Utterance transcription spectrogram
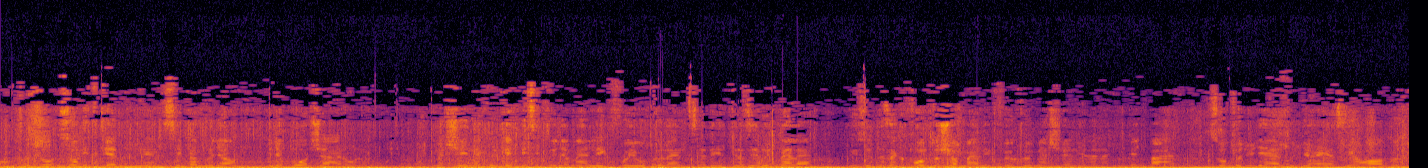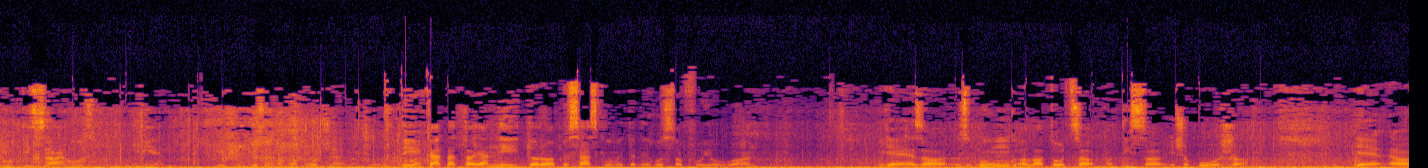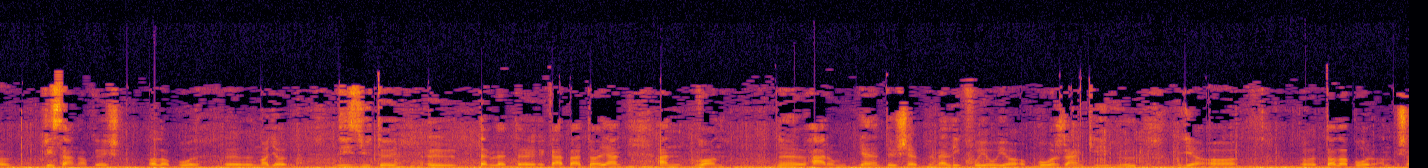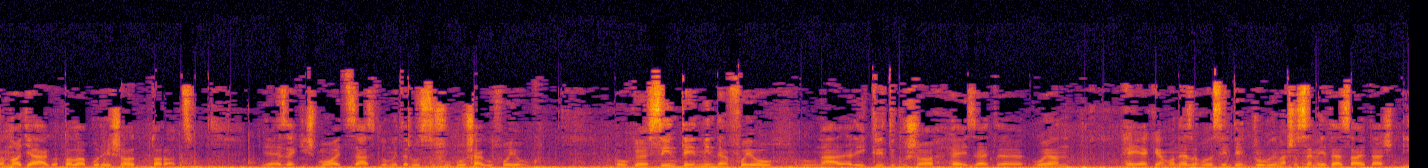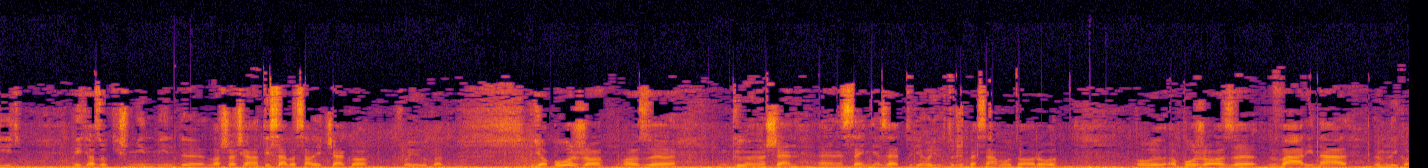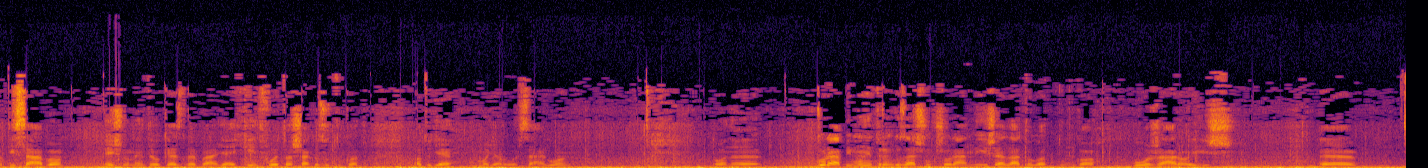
a, Zolit kérném szépen, hogy a, hogy a Borzsáról úgy, úgy mesél nekünk egy picit, hogy a mellékfolyók rendszerét azért úgy bele fűződ, ezek fontosabb mellékfolyók, hogy mesélnél nekünk egy pár szót, hogy ugye el tudja helyezni a hallgató a Tiszához, milyen, mi van a Borzsának? Igen, Kárpátalján négy darab 100 km-nél hosszabb folyó van. Ugye ez az Ung, a Latorca, a Tisza és a Borzsa. Ugye a Kriszának és alapból ö, nagy a vízgyűjtő ö, területe Kárpátalján, ám van ö, három jelentősebb mellékfolyója a Borzsán kívül, ugye a, a Talabor és a Nagyág, a Talabor és a Tarac. Ugye ezek is majd 100 km hosszúságú folyók. Ook szintén minden folyónál elég kritikus a helyzet, olyan helyeken van ez, ahol szintén problémás a szemételszállítás, így így azok is mind-mind lassan a Tiszába szállítsák a folyókat. Ugye a borzsa az különösen szennyezett, ugye, hogy Viktor is beszámolt arról, a borzsa az Várinál ömlik a Tiszába, és onnantól kezdve bár egyként folytassák az utukat, hát ugye Magyarországon. Van, korábbi monitoringozásunk során mi is ellátogattunk a Borzsára is.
